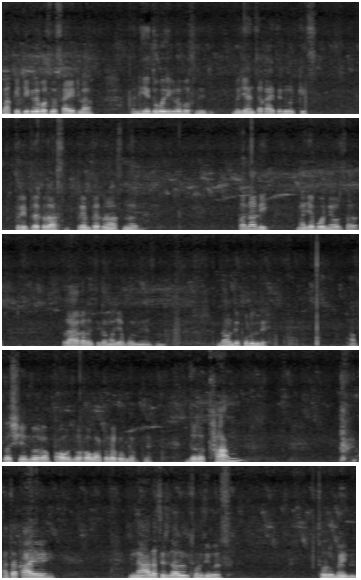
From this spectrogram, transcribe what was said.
बाकी तिकडे बसले साईडला. आणि हे दोघं तिकडे बसले म्हणजे यांचं काहीतरी नक्कीच प्रेम प्रकरण अस प्रेम प्रकरण असणार. पलाली माझ्या बोलण्यावरचा राग आला तिला माझ्या बोलण्याचा. जाऊन दे फुलून दे. आपला शेत बघा पाऊस बघा वाटोरा करून टाकतो जरा थांब. आता काय नाही आला तरी चालेल थोडे दिवस. थोडं महिने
